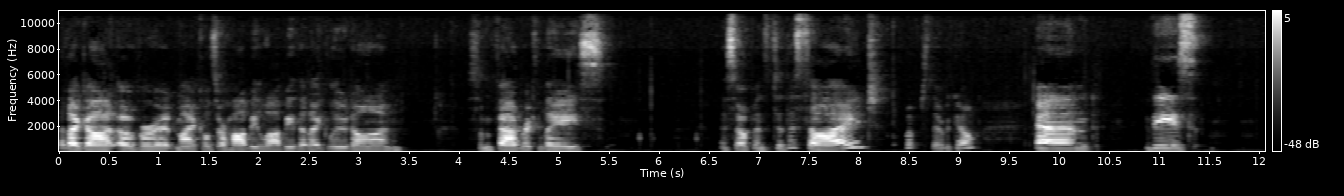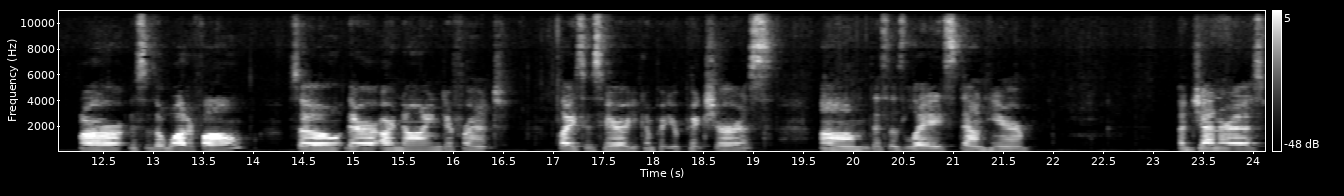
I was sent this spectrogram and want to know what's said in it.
that I got over at Michael's or Hobby Lobby that I glued on. Some fabric lace. This opens to the side. Whoops, there we go. And these are, this is a waterfall. So there are nine different places here. You can put your pictures. Um, this is lace down here. A generous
